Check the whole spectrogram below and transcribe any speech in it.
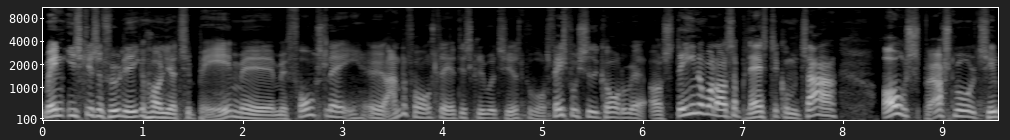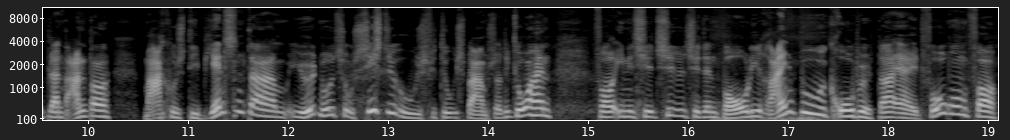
men I skal selvfølgelig ikke holde jer tilbage med, med forslag, øh, andre forslag, det skriver til os på vores Facebook-side, Kortova, og Steno, hvor der også er plads til kommentarer og spørgsmål til blandt andre Markus Dib Jensen, der i øvrigt modtog sidste uges fidusbams, og det gjorde han for initiativet til den borgerlige regnbuegruppe, der er et forum for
